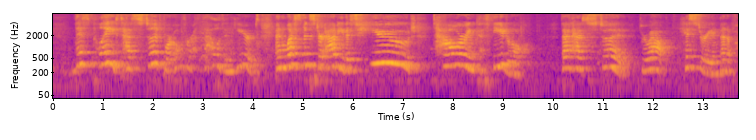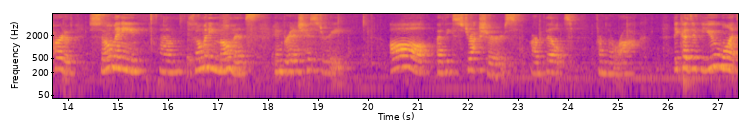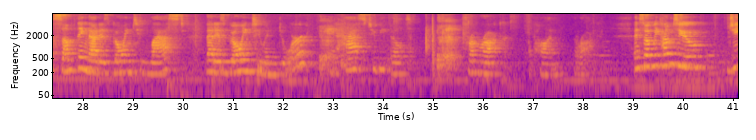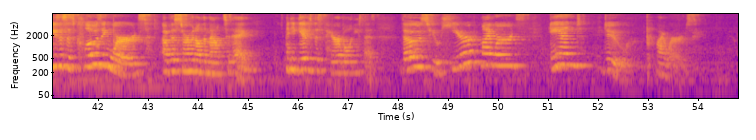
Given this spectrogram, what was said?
this place has stood for over a thousand years. And Westminster Abbey, this huge, towering cathedral that has stood throughout history and been a part of so many, um, so many moments in British history. All of these structures are built from the rock. Because if you want something that is going to last, that is going to endure, it has to be built from rock upon the rock. And so we come to Jesus' closing words of the Sermon on the Mount today. And he gives this parable and he says, Those who hear my words and do my words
